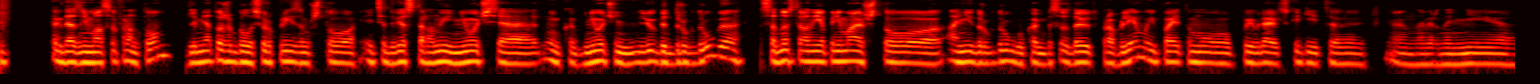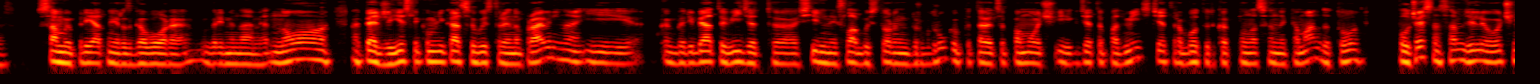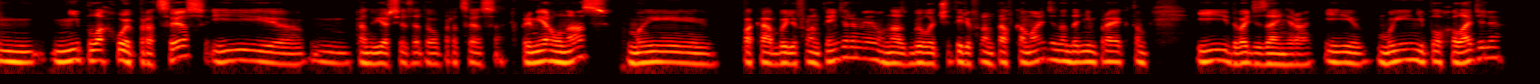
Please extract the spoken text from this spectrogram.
когда занимался фронтом, для меня тоже было сюрпризом, что эти две стороны не очень, ну, как бы не очень любят друг друга. С одной стороны, я понимаю, что они друг другу как бы создают проблемы, и поэтому появляются какие-то, э, наверное, не самые приятные разговоры временами. Но, опять же, если коммуникация выстроена правильно, и как бы ребята видят э, сильные и слабые стороны друг друга, пытаются помочь и где-то подметить, это работает как полноценная команда, то Получается, на самом деле, очень неплохой процесс и конверсия с этого процесса. К примеру, у нас мы пока были фронтендерами, у нас было четыре фронта в команде над одним проектом и два дизайнера. И мы неплохо ладили,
